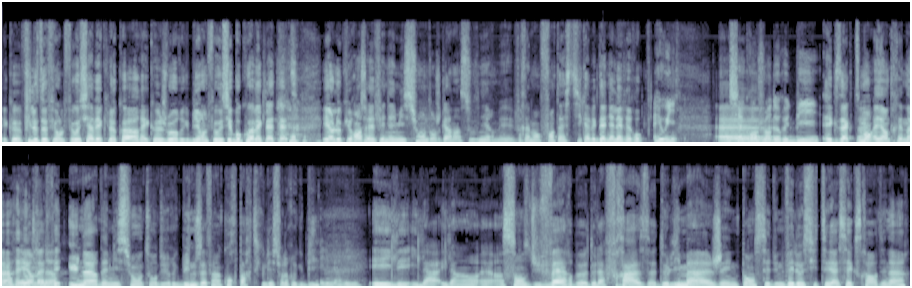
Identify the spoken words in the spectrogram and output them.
Et que philosopher, on le fait aussi avec le corps, et que jouer au rugby, on le fait aussi beaucoup avec la tête. et en l'occurrence, j'avais fait une émission dont je garde un souvenir, mais vraiment fantastique, avec Daniel Herrero. Eh oui, ancien Euh, grand joueur de rugby. Exactement, et entraîneur. Et Et, on a fait une heure d'émission autour du rugby. Il nous a fait un cours particulier sur le rugby. Il est merveilleux. Et il, est, il a, il a un, un sens du verbe, de la phrase, de l'image et une pensée d'une vélocité assez extraordinaire.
